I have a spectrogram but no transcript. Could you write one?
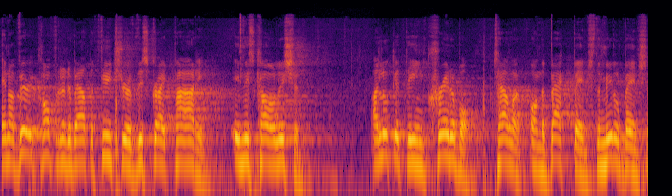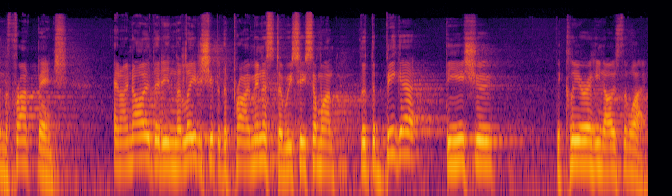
And I'm very confident about the future of this great party in this coalition. I look at the incredible talent on the back bench, the middle bench, and the front bench. And I know that in the leadership of the Prime Minister, we see someone that the bigger the issue, the clearer he knows the way.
